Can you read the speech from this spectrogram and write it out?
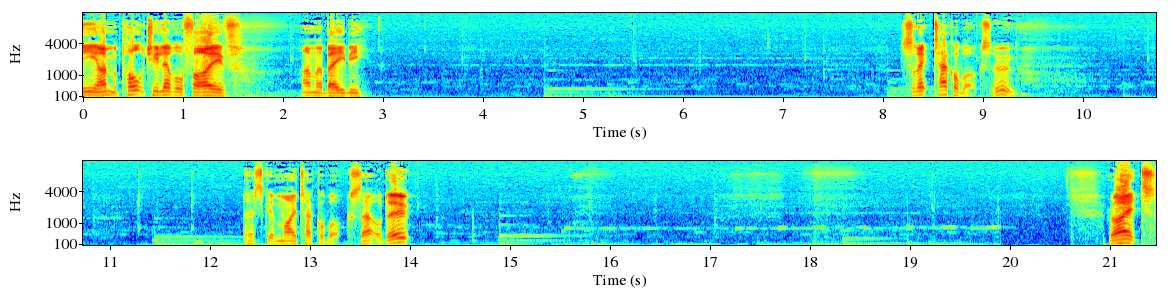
Me, I'm a poultry level 5. I'm a baby. Select tackle box. Ooh. Let's get my tackle box. That'll do. Right.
